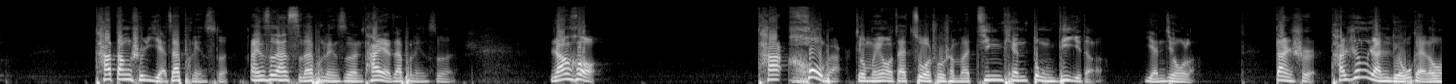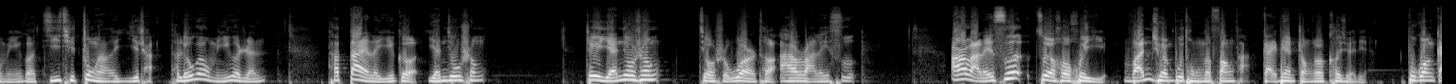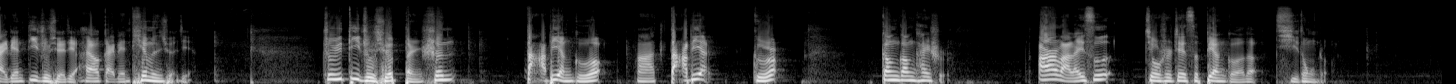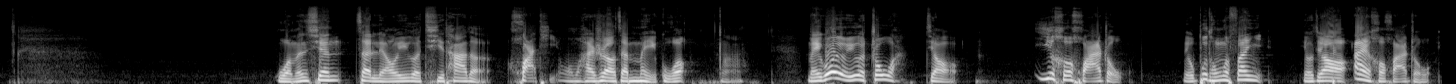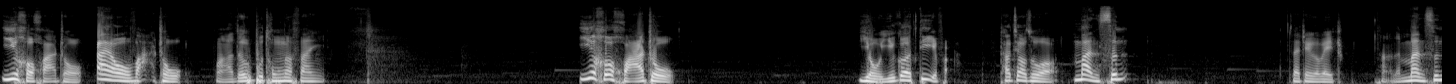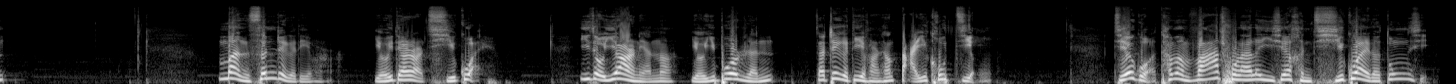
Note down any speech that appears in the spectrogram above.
他当时也在普林斯顿，爱因斯坦死在普林斯顿，他也在普林斯顿。然后他后边就没有再做出什么惊天动地的研究了，但是他仍然留给了我们一个极其重要的遗产。他留给我们一个人，他带了一个研究生，这个研究生就是沃尔特·阿尔瓦雷斯。阿尔瓦雷斯最后会以完全不同的方法改变整个科学界，不光改变地质学界，还要改变天文学界。至于地质学本身，大变革啊，大变革刚刚开始，阿尔瓦雷斯就是这次变革的启动者。我们先再聊一个其他的话题，我们还是要在美国啊，美国有一个州啊，叫伊和华州，有不同的翻译，有叫爱荷华州、伊荷华州、爱奥瓦州啊，都是不同的翻译。伊荷华州有一个地方，它叫做曼森，在这个位置啊。那曼森，曼森这个地方有一点点奇怪。一九一二年呢，有一波人在这个地方想打一口井，结果他们挖出来了一些很奇怪的东西，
